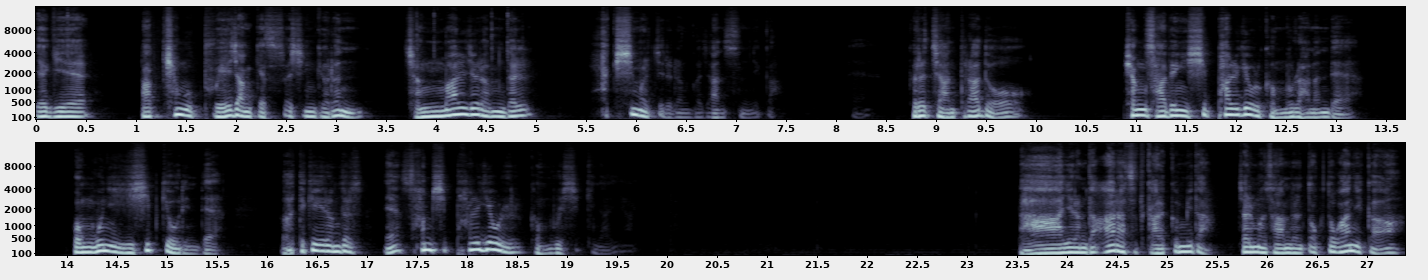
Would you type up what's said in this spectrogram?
여기에 박형욱 부회장께서 쓰신 글은 정말 여러분들 핵심을 찌르는 거지 않습니까 예. 그렇지 않더라도 평사병이 18개월 근무를 하는데 공군이 20개월인데 어떻게 여러분들 38개월 예? 근무를 시키냐 이야기입니다. 다 여러분들 알아서 갈 겁니다. 젊은 사람들은 똑똑하니까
